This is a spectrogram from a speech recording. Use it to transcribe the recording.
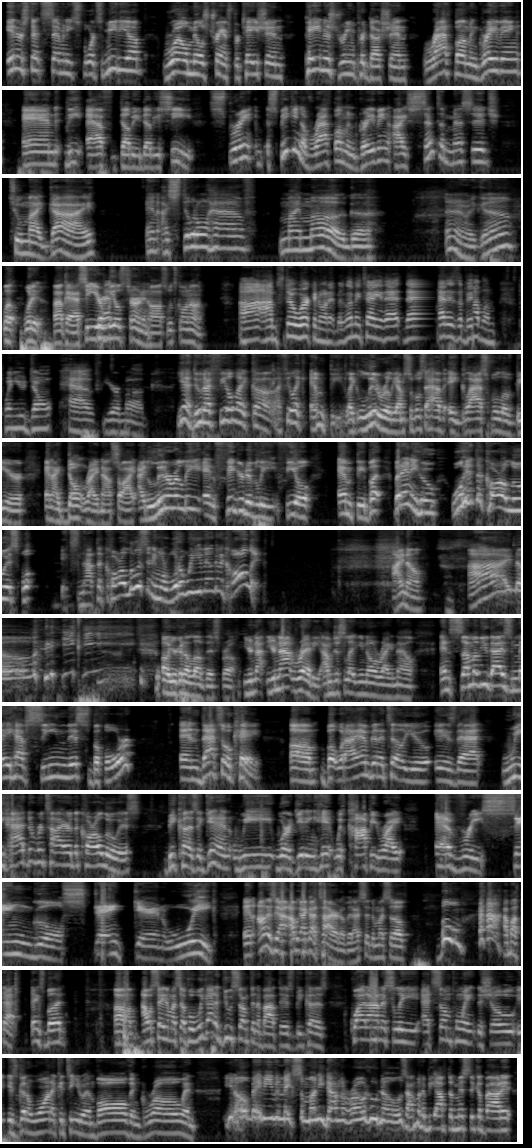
Interstate 70 Sports Media, Royal Mills Transportation, Painter's Dream Production, Rathbum Engraving, and the FWWC. Spring. Speaking of Rathbum Engraving, I sent a message to my guy, and I still don't have my mug. There we go. Well, what? Do you, okay, I see your wheels turning, Hoss. What's going on? Uh, I'm still working on it, but let me tell you that that that is a big problem when you don't have your mug. Yeah, dude, I feel like uh I feel like empty. Like literally, I'm supposed to have a glass full of beer and I don't right now. So I I literally and figuratively feel empty. But but anywho, we'll hit the Carl Lewis. Well, it's not the Carl Lewis anymore. What are we even gonna call it? I know. I know. oh, you're gonna love this, bro. You're not you're not ready. I'm just letting you know right now. And some of you guys may have seen this before, and that's okay. Um, but what I am going to tell you is that we had to retire the Carl Lewis because, again, we were getting hit with copyright every single stinking week. And honestly, I, I got tired of it. I said to myself, boom, how about that? Thanks, bud. Um, I was saying to myself, well, we got to do something about this because quite honestly, at some point, the show is going to want to continue to evolve and grow and, you know, maybe even make some money down the road. Who knows? I'm going to be optimistic about it.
